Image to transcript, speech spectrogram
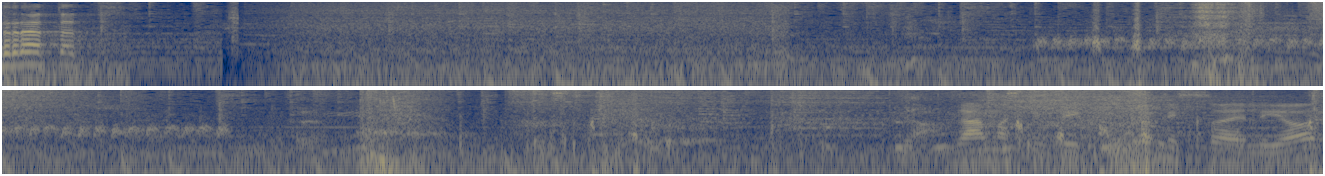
Ratat. גם הקיביקים ישראליות.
